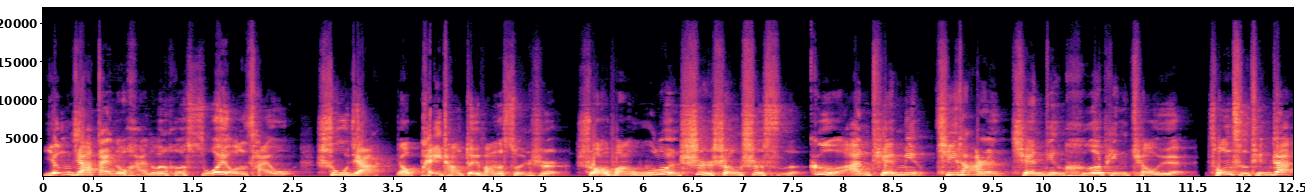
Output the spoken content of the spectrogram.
赢家带走海伦和所有的财物，输家要赔偿对方的损失。双方无论是生是死，各安天命。其他人签订和平条约。从此停战，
